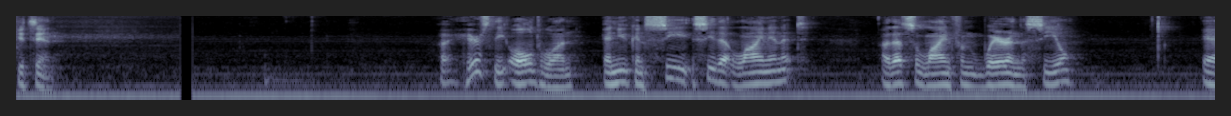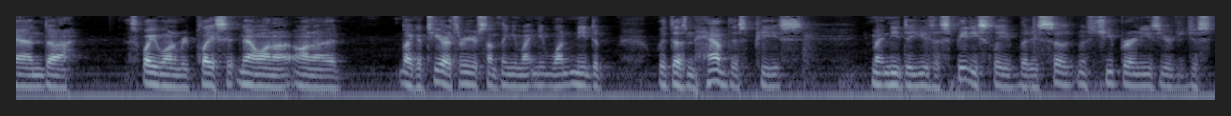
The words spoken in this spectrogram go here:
it's in. Uh, here's the old one, and you can see see that line in it. Uh, that's the line from wear in the seal. And uh, that's why you want to replace it now on a on a like a TR3 or something. You might need one need to, it doesn't have this piece. You might need to use a speedy sleeve, but it's so much cheaper and easier to just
